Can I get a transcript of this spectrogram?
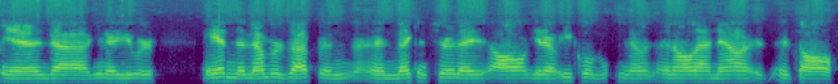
and, uh, you know, you were adding the numbers up and, and making sure they all, you know, equal, you know, and all that. Now it, it's all,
